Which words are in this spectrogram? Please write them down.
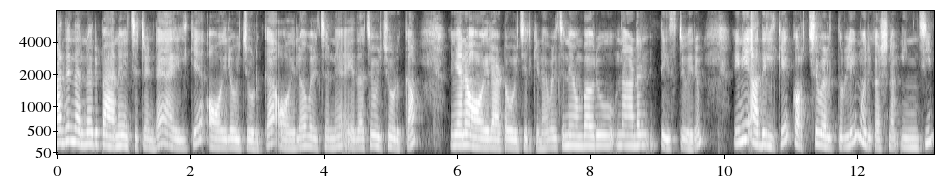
ആദ്യം തന്നെ ഒരു പാൻ വെച്ചിട്ടുണ്ട്. അതിലേക്ക് ഓയിൽ ഒഴിച്ചു കൊടുക്കുക. ഓയിലോ വെളിച്ചെണ്ണയോ ഏതാച്ചും ഒഴിച്ചു കൊടുക്കാം. ഞാൻ ഓയിലാട്ടോ ഒഴിച്ചിരിക്കണം. വെളിച്ചെണ്ണ ആകുമ്പോൾ ഒരു നാടൻ ടേസ്റ്റ് വരും. ഇനി അതിലേക്ക് കുറച്ച് വെളുത്തുള്ളിയും ഒരു കഷ്ണം ഇഞ്ചിയും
